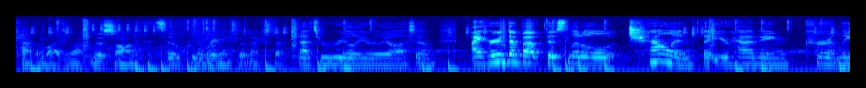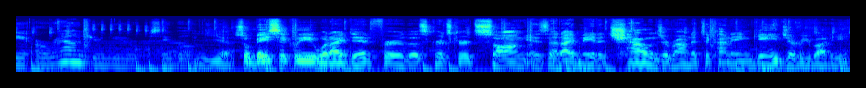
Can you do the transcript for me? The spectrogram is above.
capitalizing off of this song that's so cool. and bringing it to the next step. That's really, really awesome. I heard about this little challenge that you're having currently around your new single. Yeah. So basically, what I did for the Skrrt Skrrt song is that I made a challenge around it to kind of engage everybody,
